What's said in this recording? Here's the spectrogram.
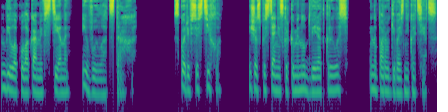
била кулаками в стены и выла от страха. Вскоре все стихло. Еще спустя несколько минут дверь открылась, и на пороге возник отец.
